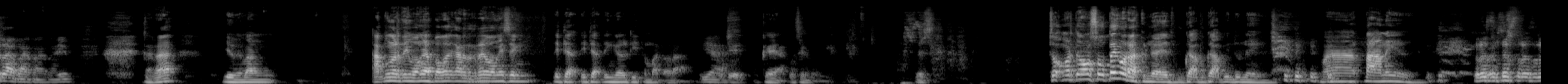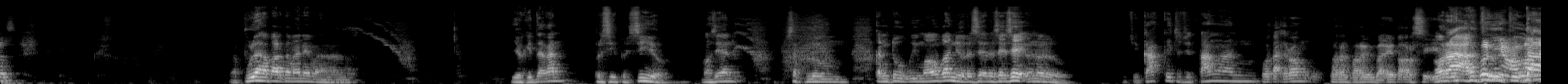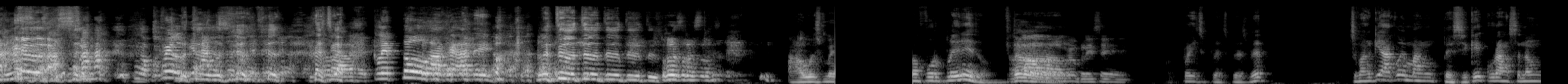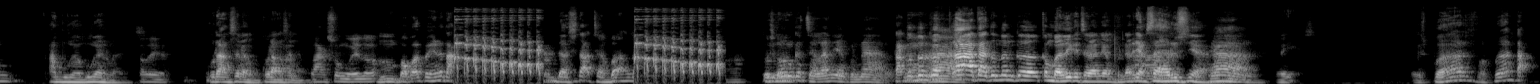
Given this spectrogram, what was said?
Ra ra ra. ayo. Karena ya memang aku ngerti wongnya pokoknya karakternya wongnya sing tidak tidak tinggal di tempat orang. Iya. Oke, aku sing. Terus Cok ngerti wong syuting ora genahe buka-buka pintune. Matane. Terus terus terus terus. Bulah apartemennya, Mas. Yo kita kan bersih-bersih yo. Maksudnya kan sebelum kentu kuwi mau kan yo resik-resik sik ngono lho. Cuci kaki, cuci tangan. Oh tak kira barang-barang Mbak itu harus Ora aduh. Ngepel Betul, betul. Klepto kakeane. Betul, betul, betul, betul, betul. Terus terus terus. Awes me foreplay ini tuh. Oh, bro, play sih. Foreplay, jebret, jebret, jebret. Cuman ki aku emang basicnya kurang seneng ambung-ambungan, Mas. Oh iya. Kurang seneng, kurang seneng. Langsung gue itu. Hmm, pokoknya pengennya tak dasi tak jambak Tuntun ke jalan yang benar. tak tuntun ke Nah. ah tak tuntun ke kembali ke jalan yang benar yang seharusnya Nah, wes wes bar bar tak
